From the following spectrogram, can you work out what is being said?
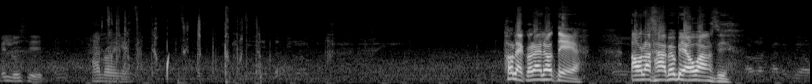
ไม่รู้สิห้าน้อยไงเท่าไหร่ก็ได้แล้วแต่ เอาราคาแบ๊วๆวางสิเอาราคาเบี้ยว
